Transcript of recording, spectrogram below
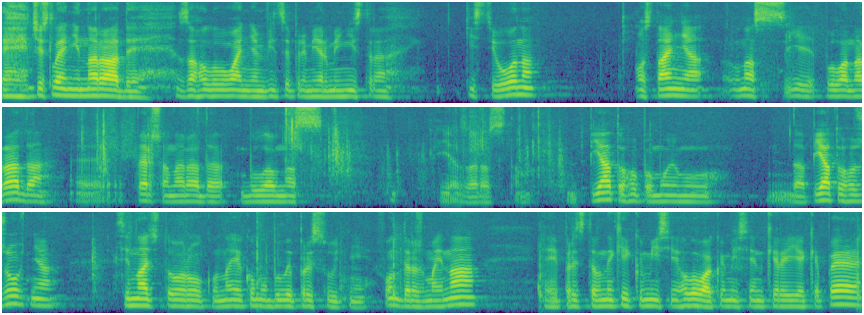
е, численні наради за головуванням віце-прем'єр-міністра Кістіона. Остання у нас є, була нарада. е, Перша нарада була у нас, я зараз там 5, по-моєму, да, 5 жовтня 2017 року, на якому були присутні фонд держмайна, е, представники комісії, голова комісії НКРЄКП, е,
